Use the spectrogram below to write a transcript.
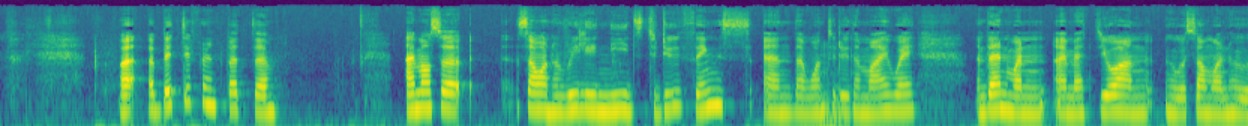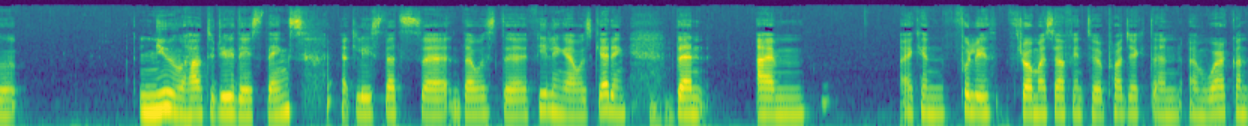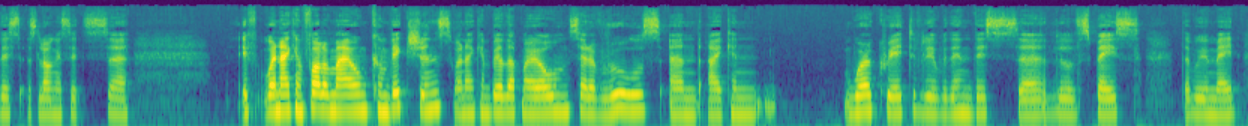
Well, a bit different, but um, I'm also someone who really needs to do things and I want to do them my way. And then when I met Johan, who was someone who knew how to do these things, at least that's uh, that was the feeling I was getting. Then I'm I can fully throw myself into a project and, and work on this as long as it's uh, if when I can follow my own convictions, when I can build up my own set of rules, and I can work creatively within this uh, little space that we made,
